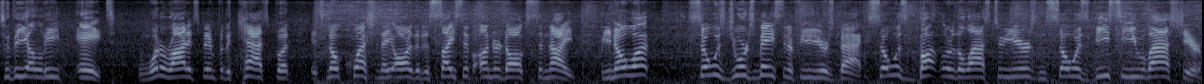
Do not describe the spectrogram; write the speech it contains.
to the Elite Eight. And what a ride it's been for the Cats, but it's no question they are the decisive underdogs tonight. But you know what? So was George Mason a few years back. So was Butler the last two years, and so was VCU last year.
